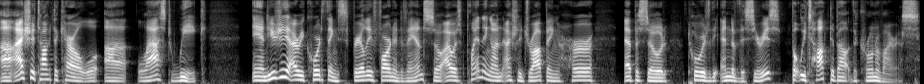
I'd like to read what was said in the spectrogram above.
Uh, I actually talked to Carol uh, last week and usually I record things fairly far in advance, so I was planning on actually dropping her episode towards the end of the series. But we talked about the coronavirus.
